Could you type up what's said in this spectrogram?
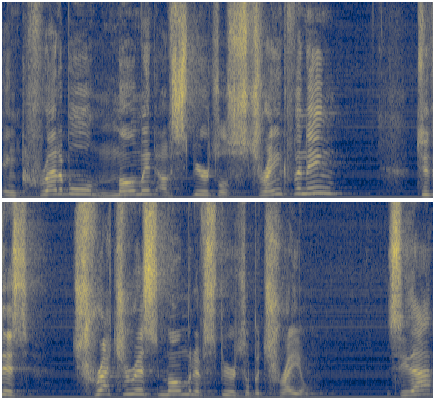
incredible moment of spiritual strengthening to this treacherous moment of spiritual betrayal. You see that?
